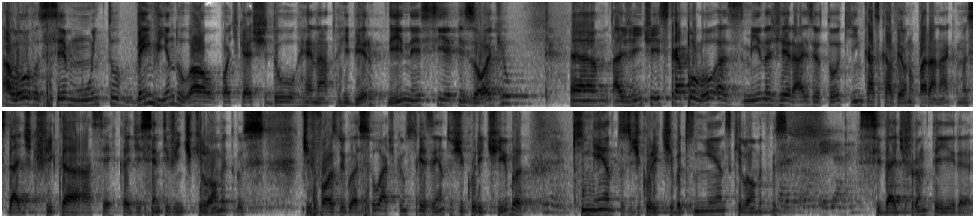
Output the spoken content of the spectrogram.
Alô, você muito bem-vindo ao podcast do Renato Ribeiro. E nesse episódio a gente extrapolou as Minas Gerais. Eu estou aqui em Cascavel, no Paraná, que é uma cidade que fica a cerca de 120 quilômetros de Foz do Iguaçu, acho que uns 300 de Curitiba, 500 de Curitiba, 500 quilômetros cidade fronteira.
